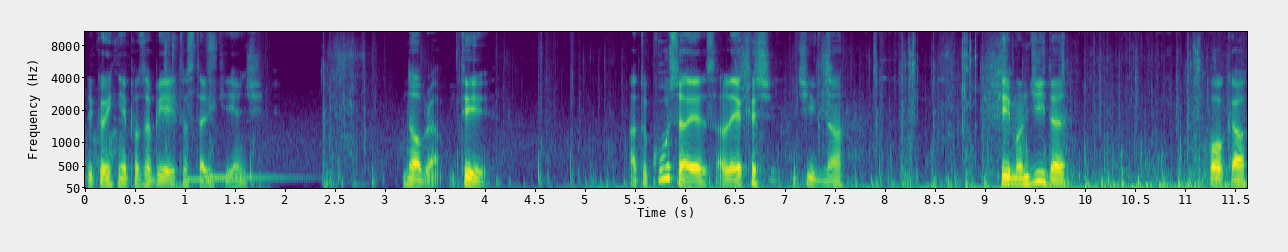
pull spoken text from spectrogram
Tylko ich nie pozabijaj, to stali klienci. Dobra, ty. A tu kusza jest, ale jakaś dziwna. Ty, mam dzidę. Spoka.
